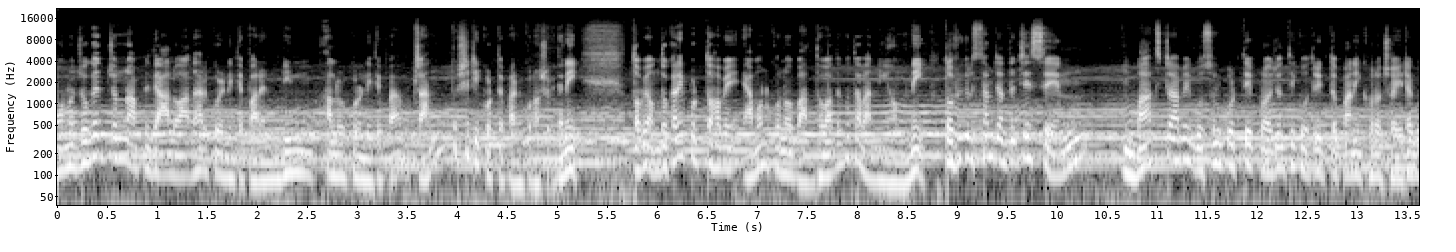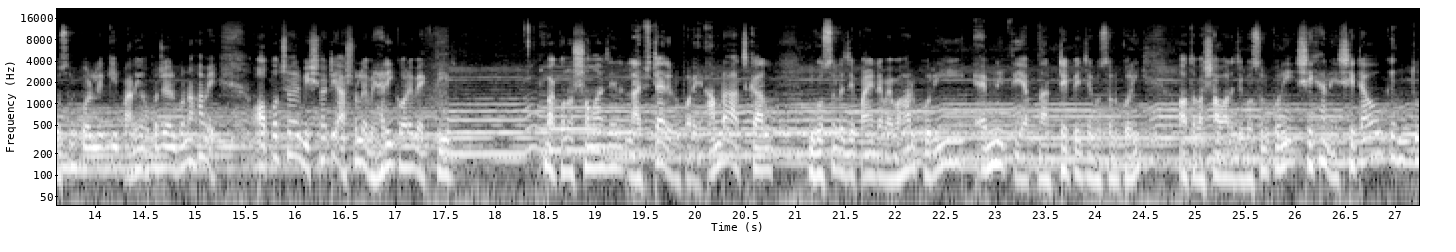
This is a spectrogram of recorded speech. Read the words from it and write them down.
মনোযোগের জন্য আপনি যদি আলো আধার করে নিতে পারেন, ডিম আলোর করে নিতে চান, তো সেটি করতে পারেন, কোনো অসুবিধা নেই। তবে অন্ধকারেই পড়তে হবে, এমন কোনো বাধ্যবাধকতা বা নিয়ম নেই। তফিকুল ইসলাম জানতে চেয়েছেন বাথ টাবে গোসল করতে প্রয়োজন থেকে অতিরিক্ত পানি খরচ হয়। এটা গোসল করলে কি পানি অপচয়ের গুণ হবে? অপচয়ের বিষয়টি আসলে ভ্যারি করে ব্যক্তির। বা কোনো সমাজের লাইফস্টাইলের উপরে। আমরা আজকাল গোসলে যে পানিটা ব্যবহার করি এমনিতে আপনার টেপে যে গোসল করি অথবা শাওয়ারে যে গোসল করি, সেখানে সেটাও কিন্তু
